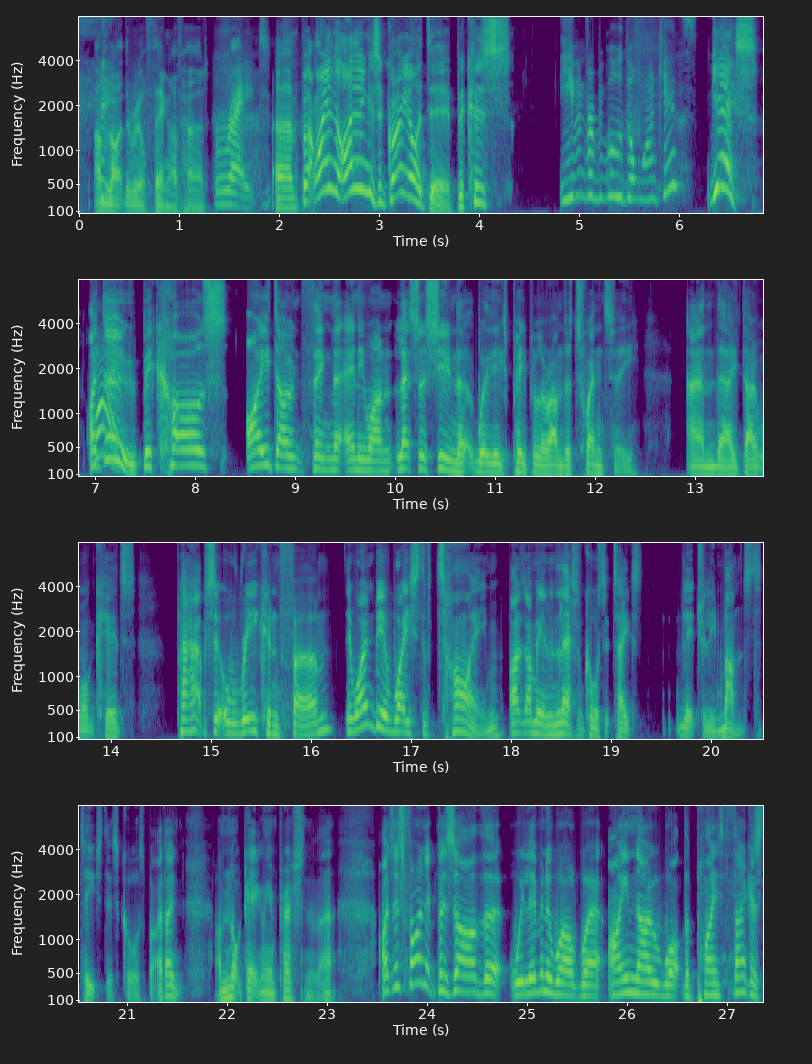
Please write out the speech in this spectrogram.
unlike the real thing I've heard. right? Um, but I, I think it's a great idea because Even for people who don't want kids. Yes, I do because I don't think that anyone. Let's assume that where these people are under twenty and they don't want kids. Perhaps it will reconfirm. It won't be a waste of time. I, I mean, unless of course it takes literally months to teach this course. But I don't. I'm not getting the impression of that. I just find it bizarre that we live in a world where I know what the Pythagoras.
